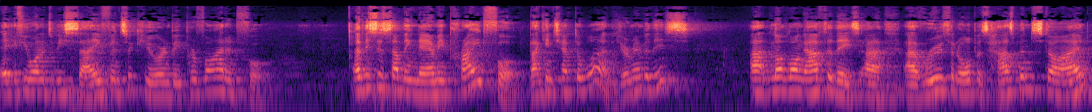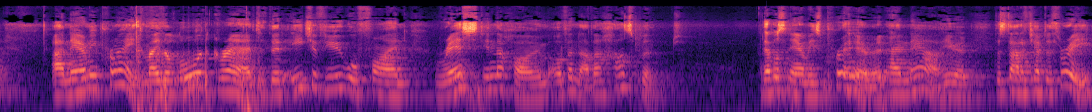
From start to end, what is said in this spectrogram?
if you wanted to be safe and secure and be provided for. And this is something Naomi prayed for back in chapter 1. Do you remember this? Uh, not long after these, uh, uh, Ruth and Orpah's husbands died. Uh, Naomi prayed, May the Lord grant that each of you will find rest in the home of another husband. That was Naomi's prayer. And now, here at the start of chapter 3,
